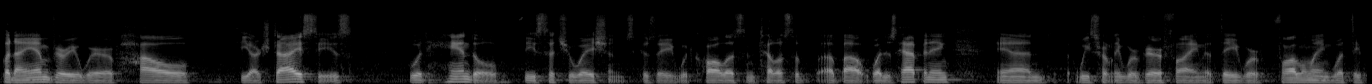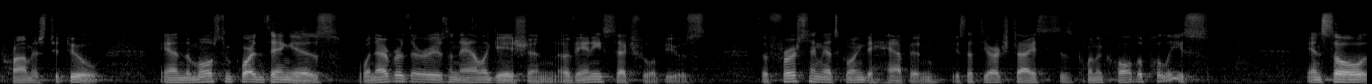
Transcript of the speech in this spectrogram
but I am very aware of how the Archdiocese would handle these situations, because they would call us and tell us ab- about what is happening, and we certainly were verifying that they were following what they promised to do. And the most important thing is, whenever there is an allegation of any sexual abuse, the first thing that's going to happen is that the Archdiocese is going to call the police. And so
